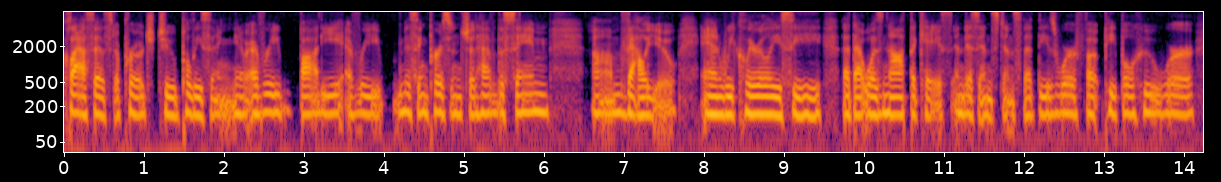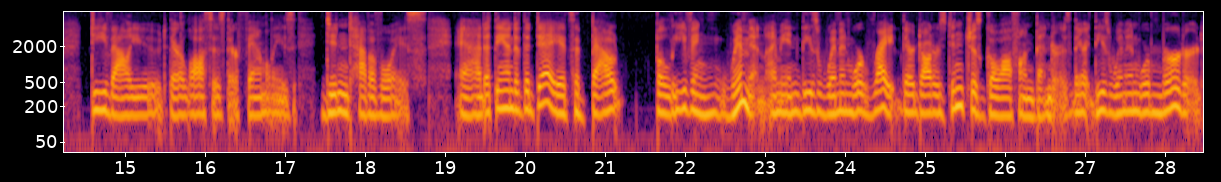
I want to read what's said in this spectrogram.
classist approach to policing. You know, every body, every missing person should have the same um, value. And we clearly see that that was not the case in this instance, that these were fo- people who were devalued, their losses, their families didn't have a voice. And at the end of the day, it's about believing women. I mean, these women were right. Their daughters didn't just go off on benders. They're, these women were murdered.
